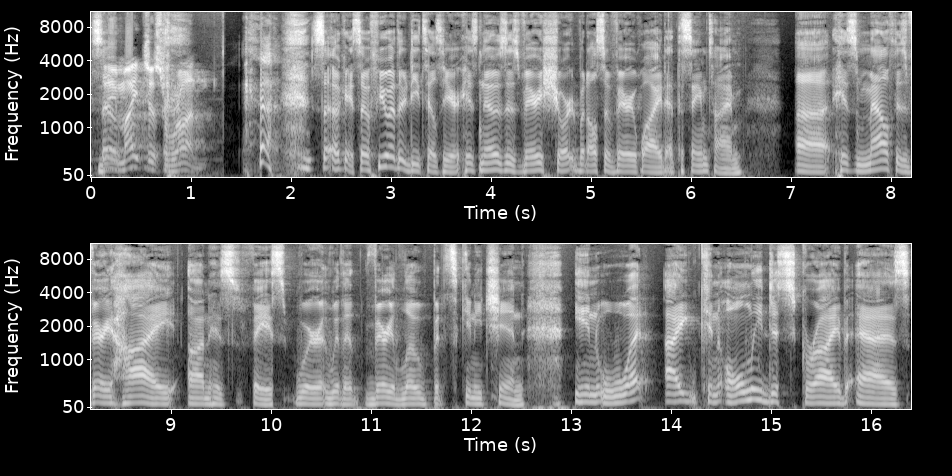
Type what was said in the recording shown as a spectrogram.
So- they might just run. So okay, so a few other details here. His nose is very short but also very wide at the same time. Uh, his mouth is very high on his face, where with a very low but skinny chin, in what I can only describe as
